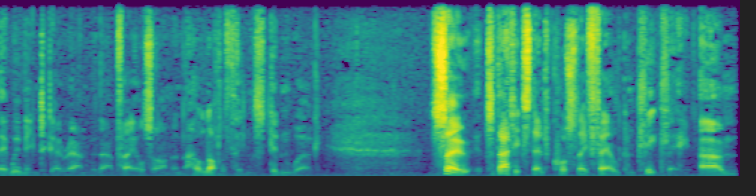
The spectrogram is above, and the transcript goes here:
their women to go around without veils on, and a whole lot of things didn't work. So, to that extent, of course, they failed completely, um,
